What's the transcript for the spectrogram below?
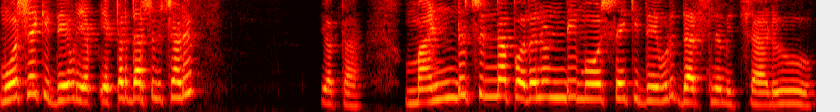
మోషేకి దేవుడు ఎప్- ఎక్కడ దర్శనం ఇచ్చాడు యొక్క మండుచున్న పొద నుండి మోషేకి దేవుడు దర్శనం ఇచ్చాడు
